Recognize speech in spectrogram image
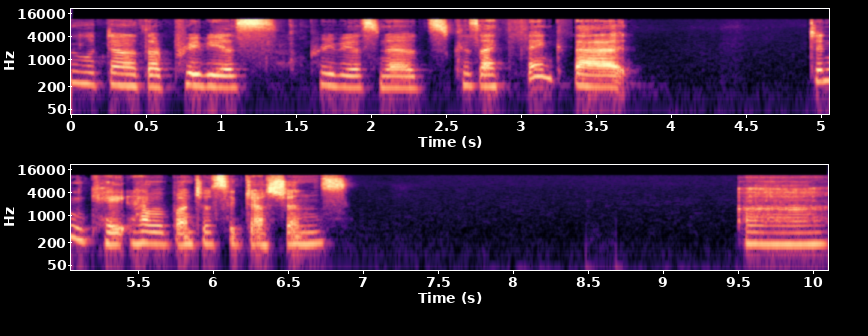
Gonna look down at our previous previous notes because I think that didn't Kate have a bunch of suggestions? Uh,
